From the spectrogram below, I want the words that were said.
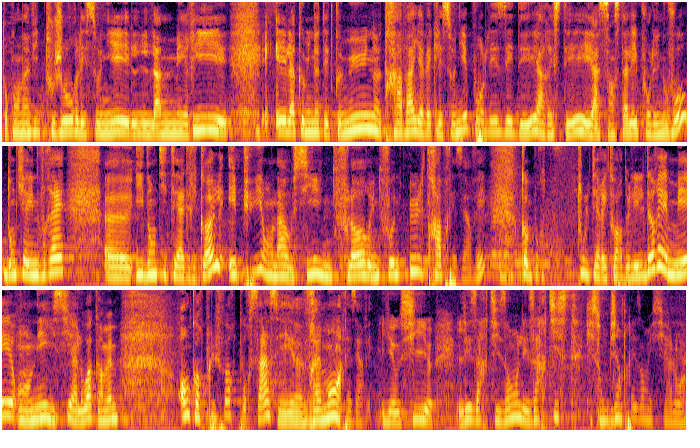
Donc on invite toujours les sauniers, la mairie et, la communauté de communes travaille avec les sauniers pour les aider à rester et à s'installer pour les nouveaux. Donc il y a une vraie euh, identité agricole. Et puis on a aussi une flore, une faune ultra préservée, comme pour tout le territoire de l'île de Ré. Mais on est ici à Loi quand même encore plus fort pour ça, c'est euh, vraiment à préserver. Il y a aussi euh, les artisans, les artistes qui sont bien présents ici à Loire.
